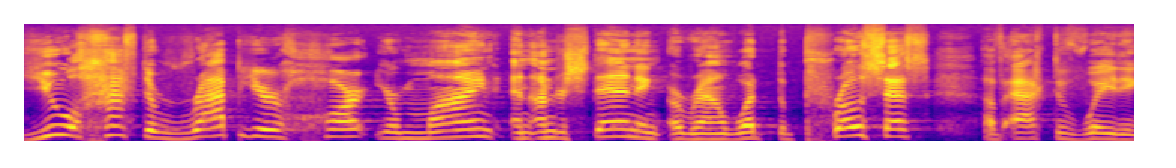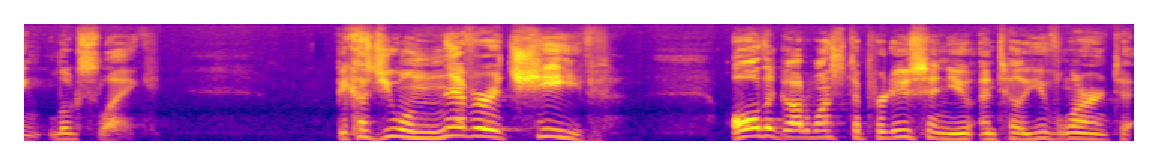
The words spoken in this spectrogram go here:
you will have to wrap your heart, your mind, and understanding around what the process of active waiting looks like. Because you will never achieve all that God wants to produce in you until you've learned to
